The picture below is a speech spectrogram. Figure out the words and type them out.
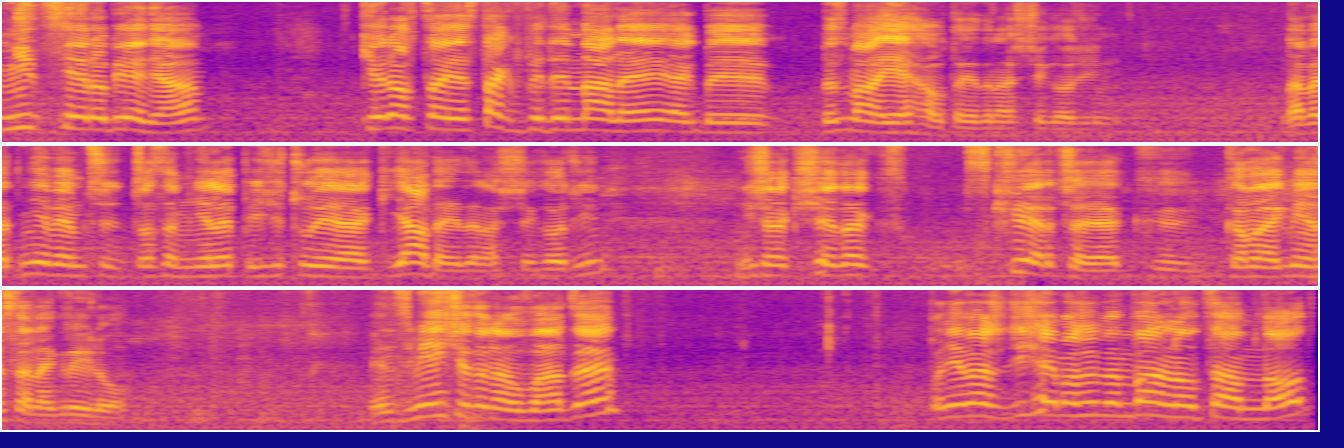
nic nie robienia, kierowca jest tak wydymany, jakby bez mała jechał te 11 godzin. Nawet nie wiem, czy czasem nie lepiej się czuję, jak jadę 11 godzin, niż jak się tak skwierczę, jak kawałek mięsa na grillu. Więc miejcie to na uwadze, ponieważ dzisiaj może bym walnął całą noc,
